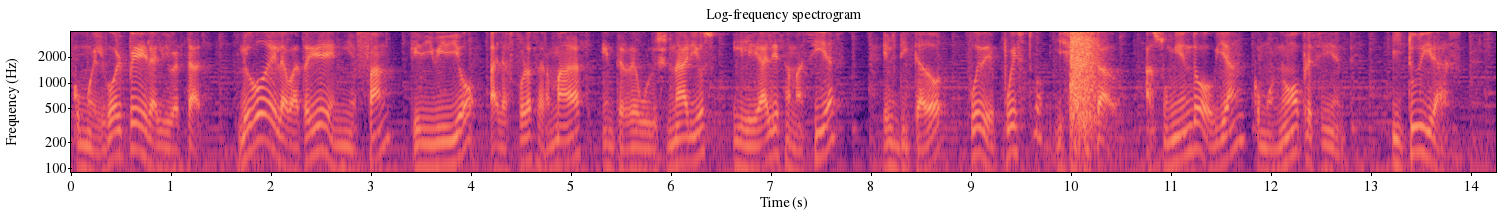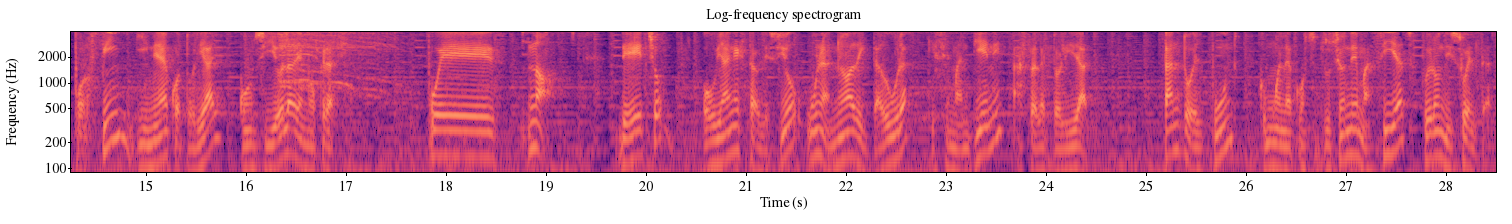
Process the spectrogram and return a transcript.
como el Golpe de la Libertad, luego de la batalla de Niefán que dividió a las Fuerzas Armadas entre revolucionarios y leales a Macías, el dictador fue depuesto y ejecutado, asumiendo Obiang como nuevo presidente. Y tú dirás, por fin Guinea Ecuatorial consiguió la democracia. Pues no. De hecho, Obiang estableció una nueva dictadura que se mantiene hasta la actualidad. Tanto el PUNT como la constitución de Macías fueron disueltas,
